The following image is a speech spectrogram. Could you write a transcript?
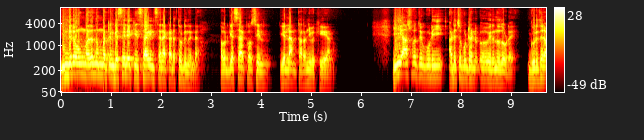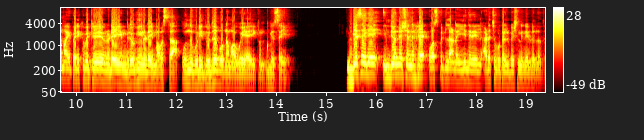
ഇന്ധനവും മരുന്നും മറ്റും ഗസയിലേക്ക് ഇസ്രായേൽ സേന കടത്തിവിടുന്നില്ല. അവർ ഗസ ക്രോസിൽ എല്ലാം തടഞ്ഞു വെക്കുകയാണ് ഈ ആശുപത്രി കൂടി അടിച്ചുപൂട്ടേണ്ടി വരുന്നതോടെ ഗുരുതരമായി പരിക്കുപറ്റിയവരുടെയും രോഗികളുടെയും അവസ്ഥ ഒന്നുകൂടി ദുരിതപൂർണമാകുകയായിരിക്കും ഗസയിൽ. ഗസയിലെ ഇന്തോനേഷ്യൻ ഹോസ്പിറ്റലാണ് ഈ നിലയിൽ അടച്ചുപൂട്ടൽ ഭീഷണി നേരിടുന്നത്.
